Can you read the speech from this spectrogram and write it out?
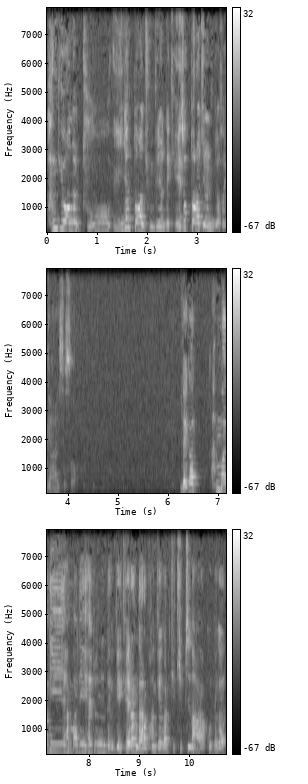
한기원을 두, 2년 동안 준비했는데 계속 떨어지는 녀석이 하나 있었어. 내가 한마디 한마디 해줬는데 이게 걔랑 나랑 관계가 그렇게 깊지는 않았고 내가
